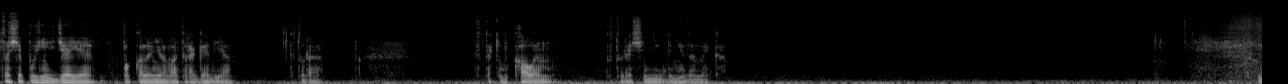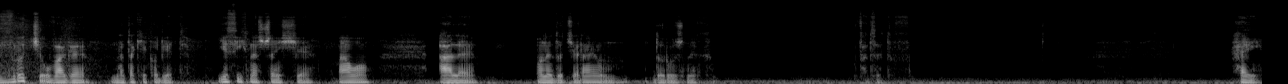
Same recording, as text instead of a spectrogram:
Co się później dzieje? Pokoleniowa tragedia, która jest takim kołem, które się nigdy nie zamyka. Zwróćcie uwagę na takie kobiety. Jest ich na szczęście mało, ale one docierają do różnych facetów. Hej,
